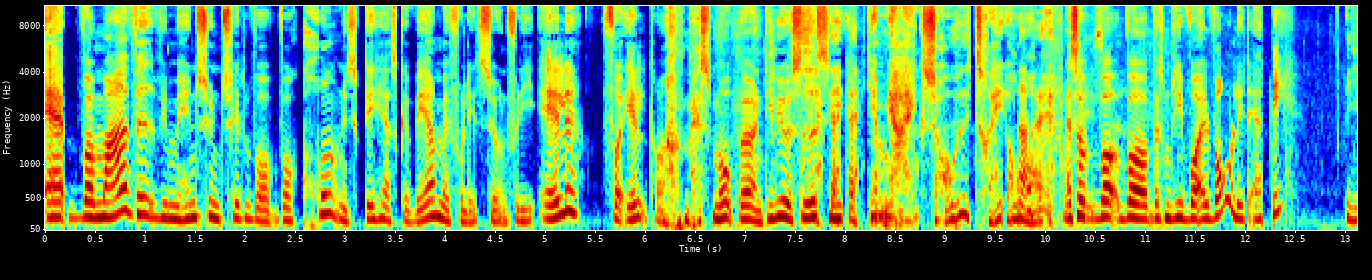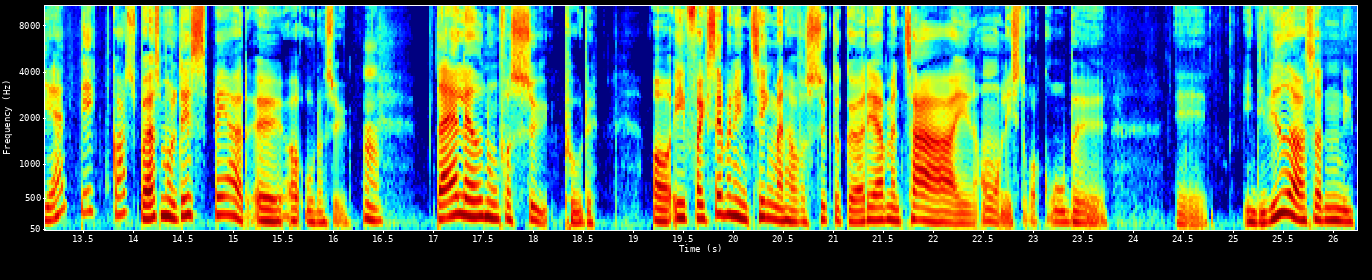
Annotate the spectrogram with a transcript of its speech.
Er, hvor meget ved vi med hensyn til, hvor, hvor kronisk det her skal være med for lidt søvn? Fordi alle forældre med små børn, de vil jo sidde og sige, jamen jeg har ikke sovet i tre år. Nej, altså, hvor, hvor, hvad skal man sige, hvor alvorligt er det? Ja, det er et godt spørgsmål. Det er svært øh, at undersøge. Mm. Der er lavet nogle forsøg på det. Og for eksempel en ting, man har forsøgt at gøre, det er, at man tager en ordentlig stor gruppe øh, individer, sådan et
